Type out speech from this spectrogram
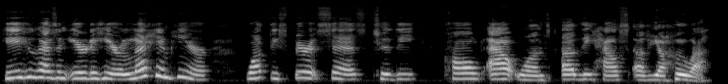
He who has an ear to hear, let him hear what the Spirit says to the called out ones of the house of Yahuwah.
